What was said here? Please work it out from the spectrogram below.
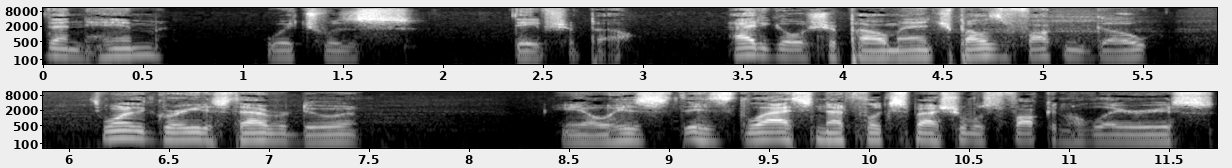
than him, which was Dave Chappelle. I had to go with Chappelle, man. Chappelle's a fucking goat. He's one of the greatest to ever do it. You know, his his last Netflix special was fucking hilarious.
